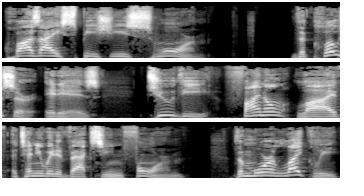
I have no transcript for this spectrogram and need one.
quasi species swarm. The closer it is to the final live attenuated vaccine form, the more likely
